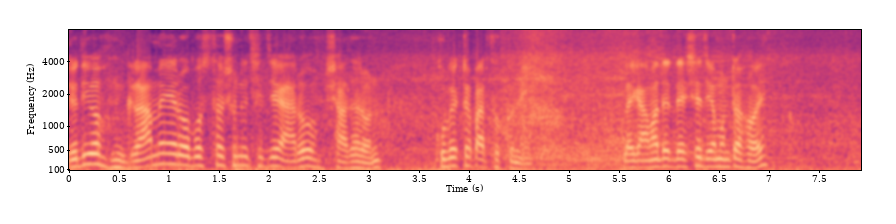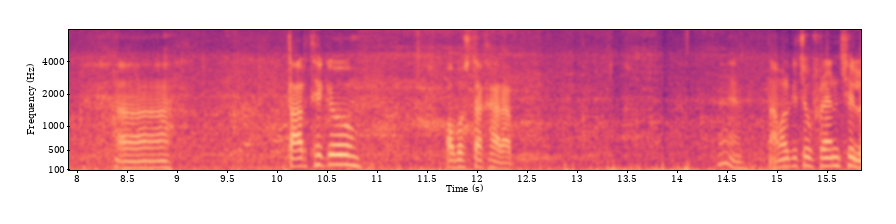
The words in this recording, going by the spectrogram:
যদিও গ্রামের অবস্থা শুনেছি যে আরও সাধারণ, খুব একটা পার্থক্য নেই। লাইক আমাদের দেশে যেমনটা হয় তার থেকেও অবস্থা খারাপ। হ্যাঁ আমার কিছু ফ্রেন্ড ছিল,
